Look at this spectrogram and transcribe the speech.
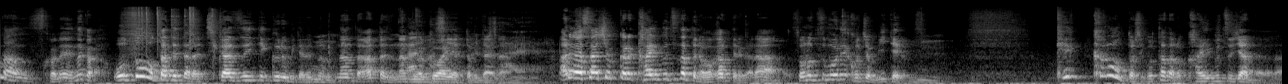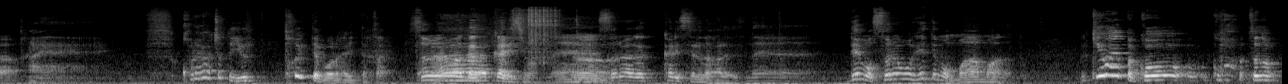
なんですかね？なんか音を立てたら近づいてくるみたいな、うん。なんかあったじゃん？なんとかクワイエットみたいな。あ,、はい。れは最初から怪物だってのは分かってるから、そのつもりでこっちを見てるんです、うん。結果論としてただの怪物じゃんだからはいはいはい。これはちょっと言っといてもらいたかったそれはがっかりしますね、うん。それはがっかりする流れですね。でもそれを経てもまあまあだと基本はやっぱこうこうその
